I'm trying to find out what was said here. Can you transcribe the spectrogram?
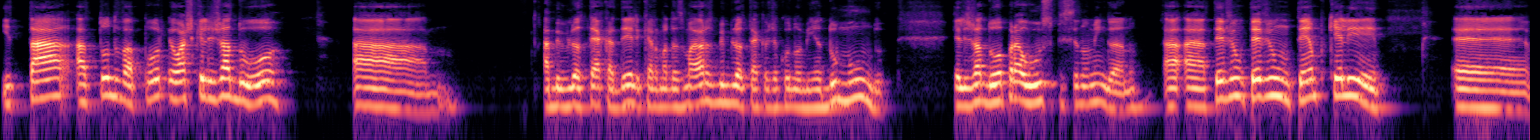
e tá a todo vapor. Eu acho que ele já doou a, a biblioteca dele, que era uma das maiores bibliotecas de economia do mundo. Ele já doou para a USP, se não me engano. A, a, teve, um, teve um tempo que ele é,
